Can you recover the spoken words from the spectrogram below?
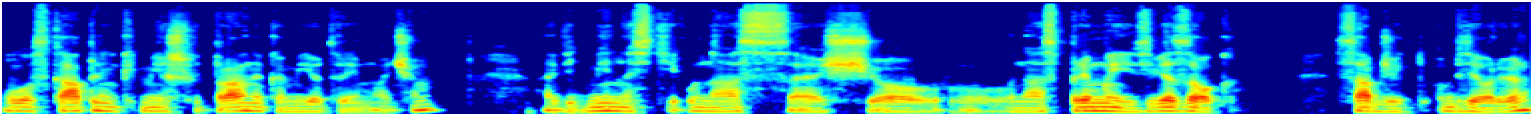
лоскаплінг між відправником і отримувачем. Відмінності у нас, е, що у нас прямий зв'язок Subject Observer,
